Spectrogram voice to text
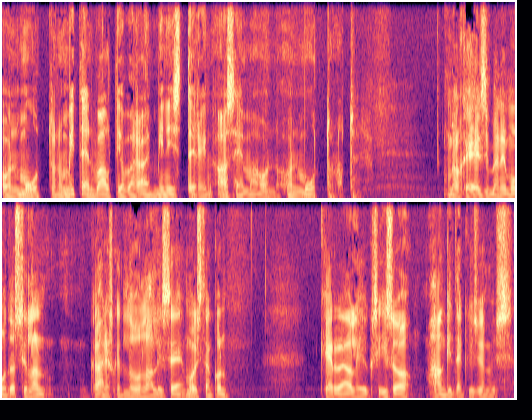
on muuttunut? Miten valtiovarainministerin asema on, on muuttunut? No ehkä ensimmäinen muutos silloin 80-luvulla oli se, muistan kun kerran oli yksi iso hankintakysymys.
